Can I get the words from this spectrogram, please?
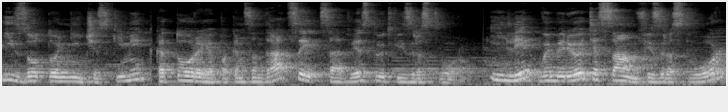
изотоническими, которые по концентрации соответствуют физраствору. Или вы берете сам физраствор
